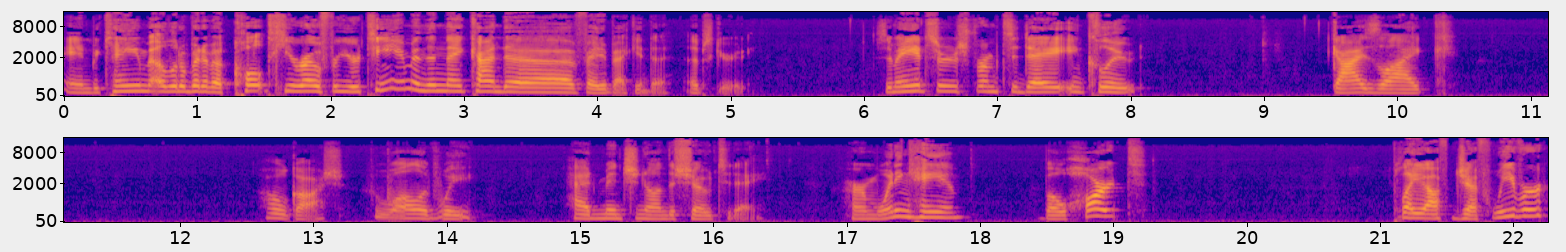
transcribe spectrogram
and became a little bit of a cult hero for your team, and then they kind of faded back into obscurity. Some answers from today include guys like, oh gosh, who all have we had mentioned on the show today? Herm Winningham, Bo Hart, playoff Jeff Weaver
